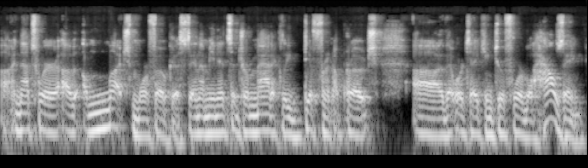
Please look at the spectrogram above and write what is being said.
Uh, and that's where a, a, much more focused, and I mean, it's a dramatically different approach uh, that we're taking to affordable housing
